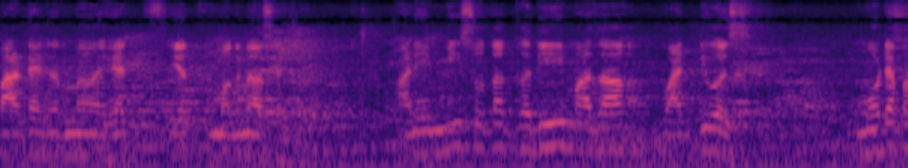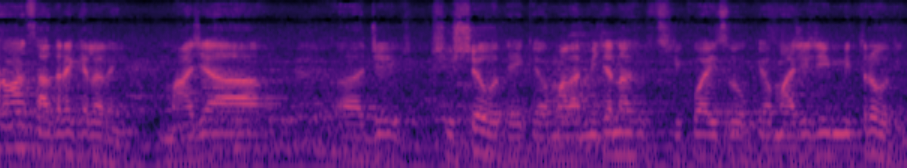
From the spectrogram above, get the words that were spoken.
पार्ट्या करणं ह्यात यात मग्न असायचं. आणि मी स्वतः कधी माझा वाढदिवस मोठ्या प्रमाणात साजरा केला नाही. माझ्या जे शिष्य होते किंवा मला मी ज्यांना शिकवायचो किंवा माझे जे मित्र होते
